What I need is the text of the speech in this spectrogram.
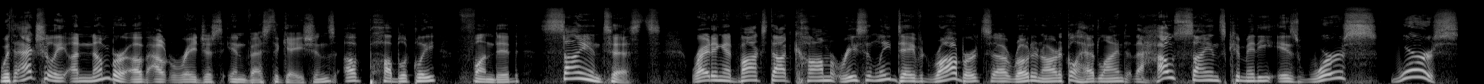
with actually a number of outrageous investigations of publicly funded scientists. Writing at Vox.com recently, David Roberts uh, wrote an article headlined The House Science Committee is worse, worse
